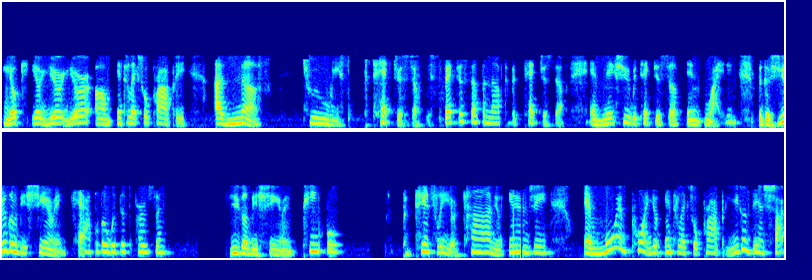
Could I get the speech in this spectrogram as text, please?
your your your, um, intellectual property enough to protect yourself. Respect yourself enough to protect yourself, and make sure you protect yourself in writing because you're going to be sharing capital with this person. You're going to be sharing people, potentially your time, your energy, and more important, your intellectual property. You're going to then start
